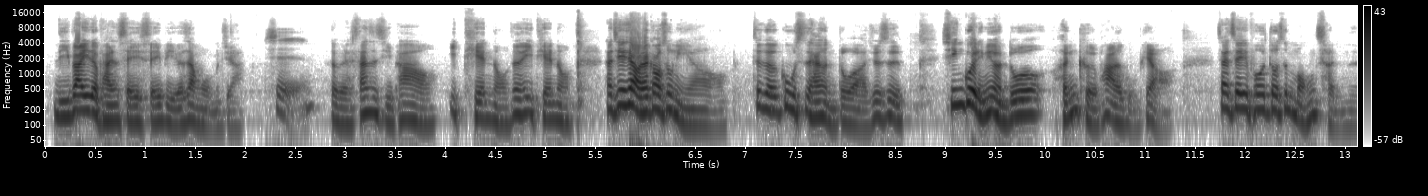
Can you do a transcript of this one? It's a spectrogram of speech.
礼拜一的盘谁谁比得上我们家？是对不对？三十几趴哦，一天哦，真的一天哦。那接下来我再告诉你哦，这个故事还很多啊，就是新贵里面很多很可怕的股票啊、在这一波都是蒙尘的，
